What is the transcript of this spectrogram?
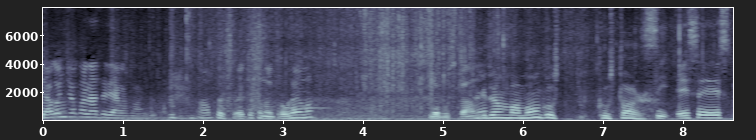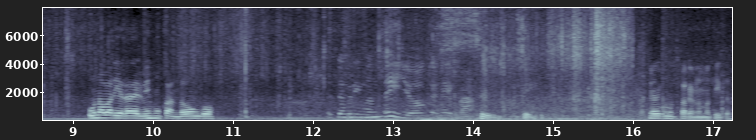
Yo hago un chocolate de agua con. Ah, perfecto, eso no hay problema. Lo buscamos. Aquí tenemos mamón gust- gustar. Sí, ese es una variedad del mismo candongo. Este es brimoncillo, que nepa. Sí, sí. Mira cómo paran las matitas.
